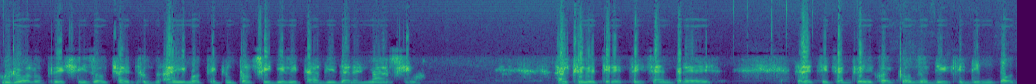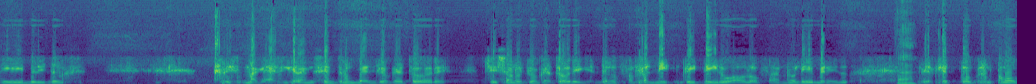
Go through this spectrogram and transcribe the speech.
Un ruolo preciso, cioè tu hai molte più possibilità di dare il massimo, altrimenti resti sempre, resti sempre qualcosa di, di un po' di ibrido. Magari sempre un bel giocatore, ci sono giocatori che dello, di, di, di, ruolo fanno l'ibrido eh. perché po, po,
